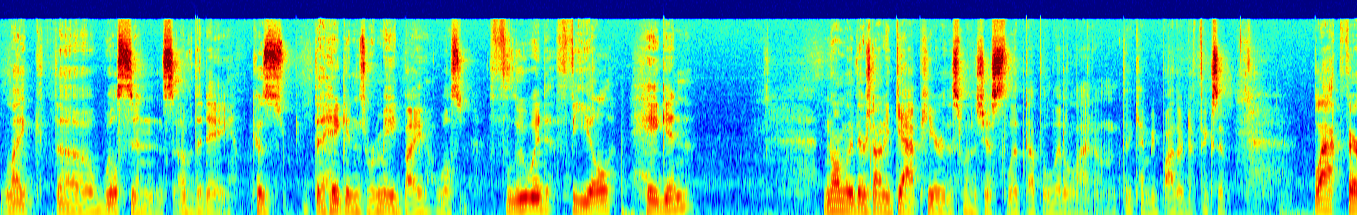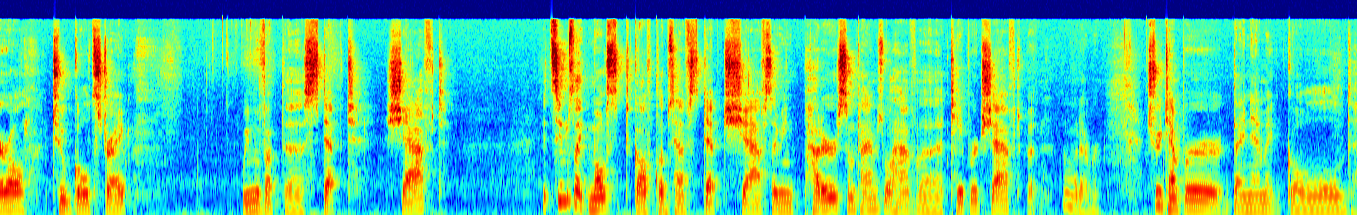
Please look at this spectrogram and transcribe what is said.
like the Wilsons of the day because the Hagens were made by Wilson. Fluid feel Hagen. Normally there's not a gap here. This one's just slipped up a little. I don't, they can't be bothered to fix it. Black ferrule, two gold stripe. We move up the stepped shaft. It seems like most golf clubs have stepped shafts. I mean, putters sometimes will have a tapered shaft, but whatever. True Temper Dynamic Gold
